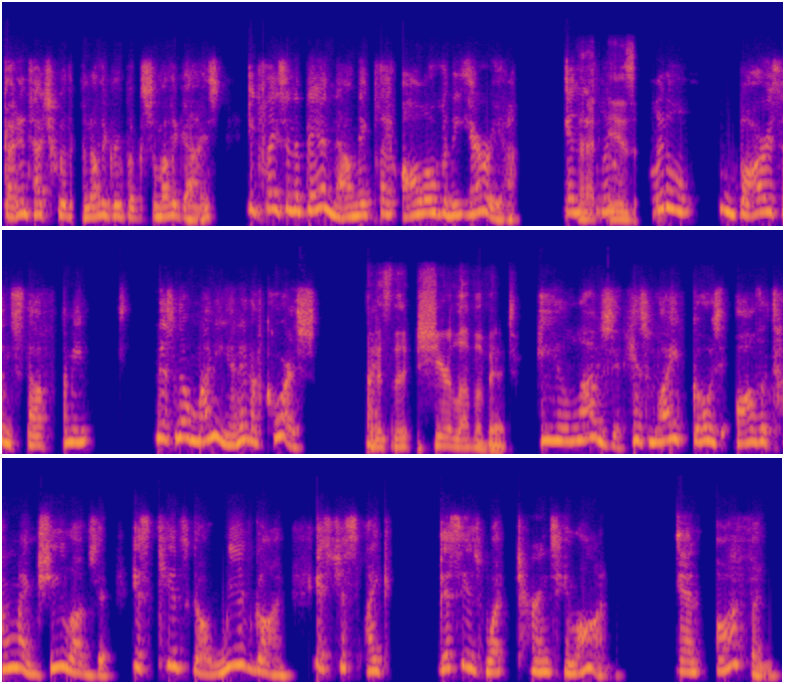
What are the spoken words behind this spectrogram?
got in touch with another group of some other guys. He plays in a band now, and they play all over the area in that little, is... little bars and stuff. I mean, there's no money in it, of course. But right? it's the sheer love of it. He loves it. His wife goes all the time. She loves it. His kids go. We've gone. It's just like this is what turns him on. And often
